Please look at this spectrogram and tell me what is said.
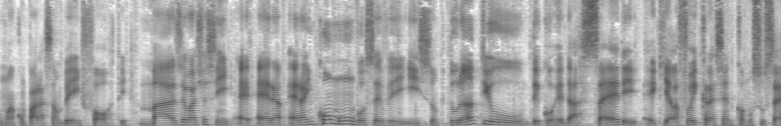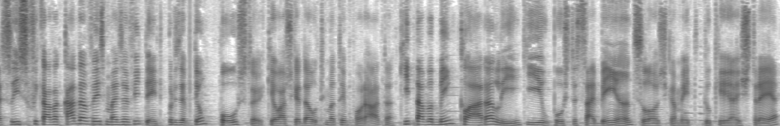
uma comparação bem forte, mas eu acho assim, é- era, era incomum você ver isso. Durante o decorrer da série, é que ela foi crescendo como sucesso, isso ficava cada vez mais evidente. Por exemplo, tem um pôster que eu acho que é da última temporada, que tava bem claro ali, que o pôster sai bem antes, logicamente, do que a estreia,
